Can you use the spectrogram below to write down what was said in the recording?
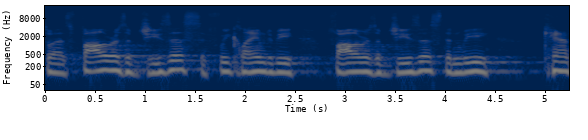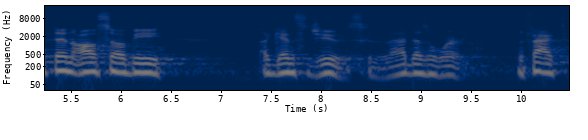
So, as followers of Jesus, if we claim to be followers of Jesus, then we can't then also be against Jews, because that doesn't work. In fact,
